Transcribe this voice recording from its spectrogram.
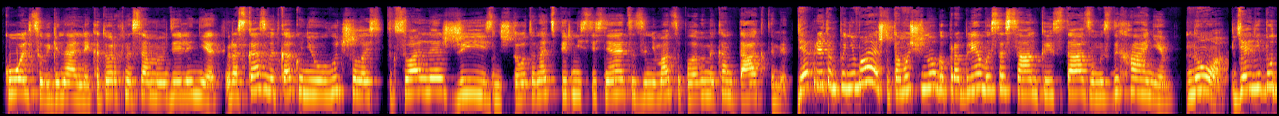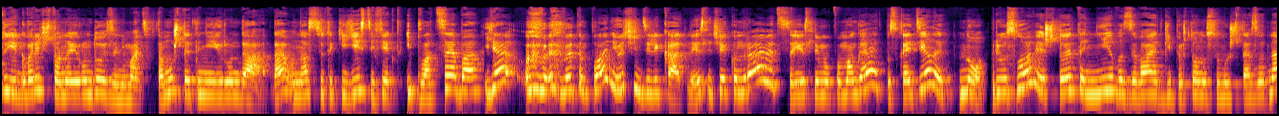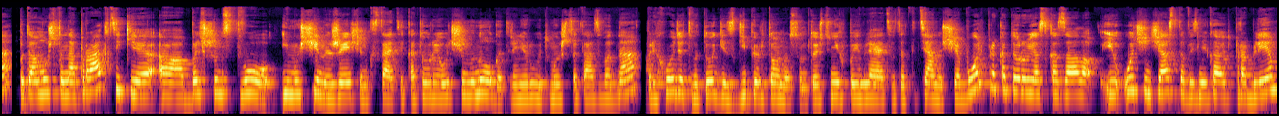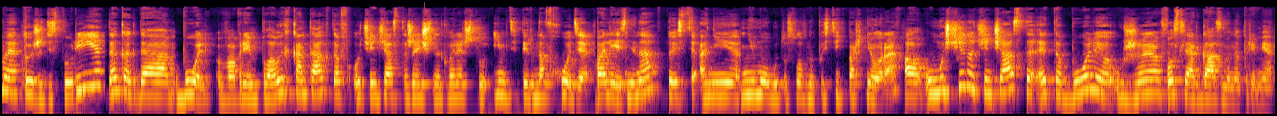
кольца вагинальные, которых на самом деле нет. Рассказывает, как у нее улучшилась сексуальная жизнь, что вот она теперь не стесняется заниматься половыми контактами. Я при этом понимаю, что там очень много проблем и с осанкой, и с тазом, и с дыханием. Но я не буду ей говорить, что она ерундой занимается, потому что это не ерунда. Да? У нас все таки есть эффект и плацебо. Я в этом плане очень деликатно. Если человеку нравится, если ему помогает, пускай делает, но при условии, что это не вызывает гипертонуса мышц тазового дна, потому что на практике а, большинство и мужчин, и женщин, кстати, которые очень много тренируют мышцы тазового дна, приходят в итоге с гипертонусом. То есть у них появляется вот эта тянущая боль, про которую я сказала, и очень часто возникают проблемы той же диспурии, да, когда боль во время половых контактов, очень часто женщины говорят, что им теперь на входе болезненно, то есть они не могут условно пустить партнера. А у мужчин очень часто это боли уже после оргазма, например,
